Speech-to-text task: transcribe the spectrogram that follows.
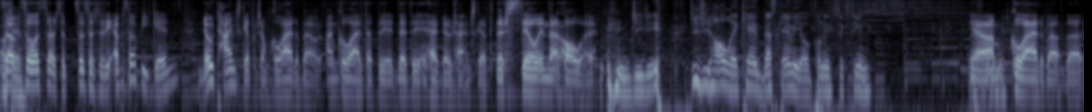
So, Okay. so let's start. So, so, so, the episode begins. No time skip, which I'm glad about. I'm glad that they that they had no time skip. They're still in that hallway. GG. GG Hallway cam best cameo of 2016. Yeah, I'm glad about that.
